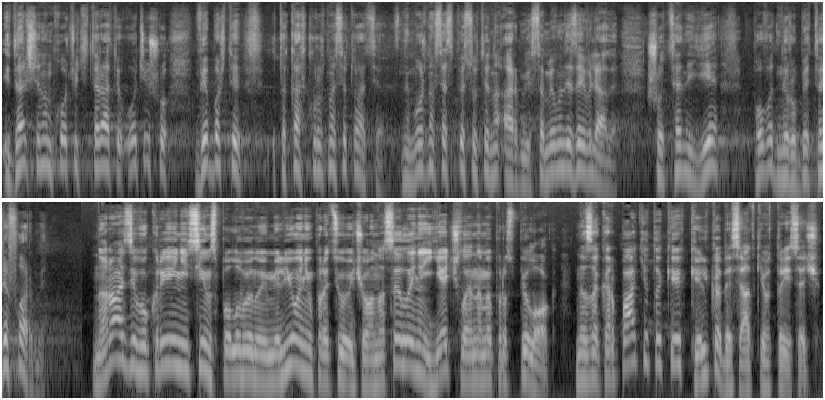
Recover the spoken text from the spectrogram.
і далі нам хочуть втирати очі, що вибачте, така скрутна ситуація. Не можна все списувати на армію. Саме вони заявляли, що це не є повод не робити реформи. Наразі в Україні 7,5 мільйонів працюючого населення є членами проспілок. На Закарпатті таких кілька десятків тисяч.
